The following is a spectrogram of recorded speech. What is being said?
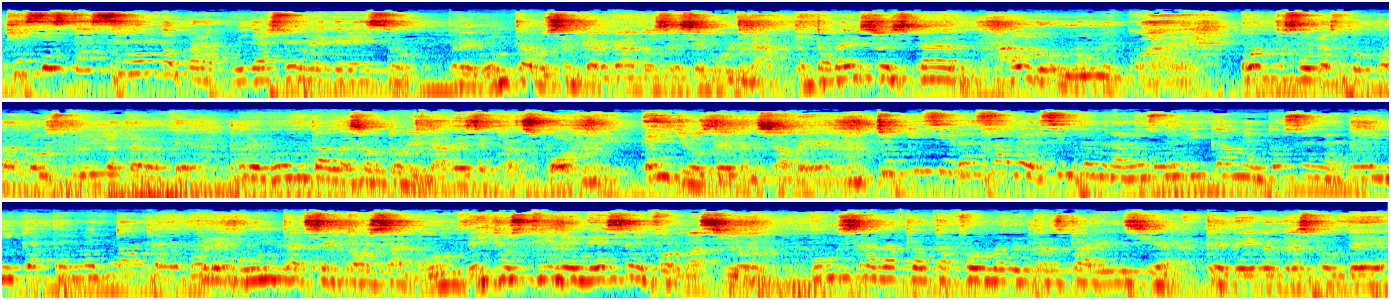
¿Qué se está haciendo para cuidar su regreso? Pregunta a los encargados de seguridad, que para eso están. Algo no me cuadra. ¿Cuánto se gastó para construir la carretera? Pregunta a las autoridades de transporte. Ellos deben saber. Yo quisiera saber si tendrán los medicamentos en la clínica que me toca. Pregunta al sector salud. Ellos tienen en esa información. Usa la plataforma de transparencia. Te deben responder.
